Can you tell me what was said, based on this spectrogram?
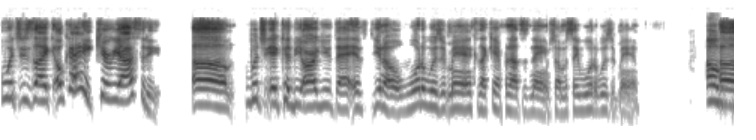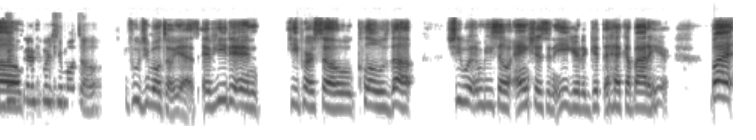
Which is like, okay, curiosity. Um, which it could be argued that if you know Water Wizard Man, because I can't pronounce his name, so I'm gonna say Water Wizard Man. Oh, um, Fujimoto. Fujimoto, yes. If he didn't keep her so closed up, she wouldn't be so anxious and eager to get the heck up out of here. But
